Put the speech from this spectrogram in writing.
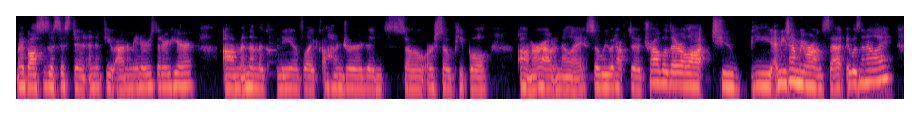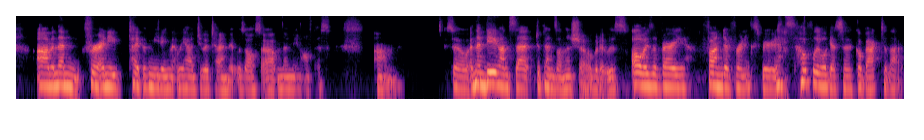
my boss's assistant, and a few animators that are here. Um, and then the company of like a hundred and so or so people um, are out in LA. So we would have to travel there a lot to be, anytime we were on set, it was in LA. Um, and then for any type of meeting that we had to attend, it was also out in the main office. Um, so, and then being on set depends on the show, but it was always a very fun, different experience. Hopefully we'll get to go back to that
